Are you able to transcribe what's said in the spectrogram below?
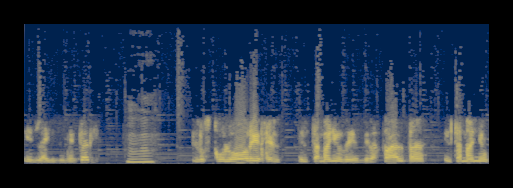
en la indumentaria. Los colores, el, el tamaño de, la falda, el tamaño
